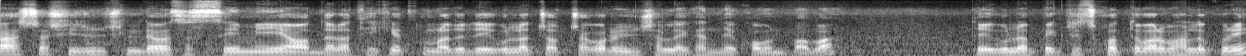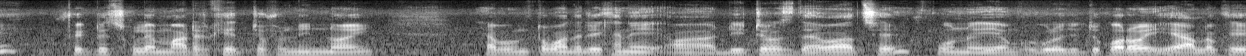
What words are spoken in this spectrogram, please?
পাঁচটা সৃজনশীল দেওয়া আছে সেম এই অধ্যায় থেকে। তোমরা যদি এগুলো চর্চা করো ইনশাল্লাহ এখান থেকে কমন পাবা। তো এগুলো প্র্যাকটিস করতে পারো ভালো করে। প্র্যাকটিস করলে মাঠের ক্ষেত্রফল নির্ণয় এবং তোমাদের এখানে ডিটেলস দেওয়া আছে। কোন এই অঙ্কগুলো যদি করো এই আলোকে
